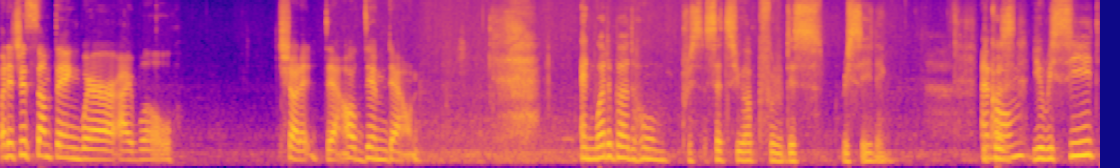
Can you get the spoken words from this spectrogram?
but it's just something where I will shut it down I'll dim down and what about home sets you up for this receding at because home? you recede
